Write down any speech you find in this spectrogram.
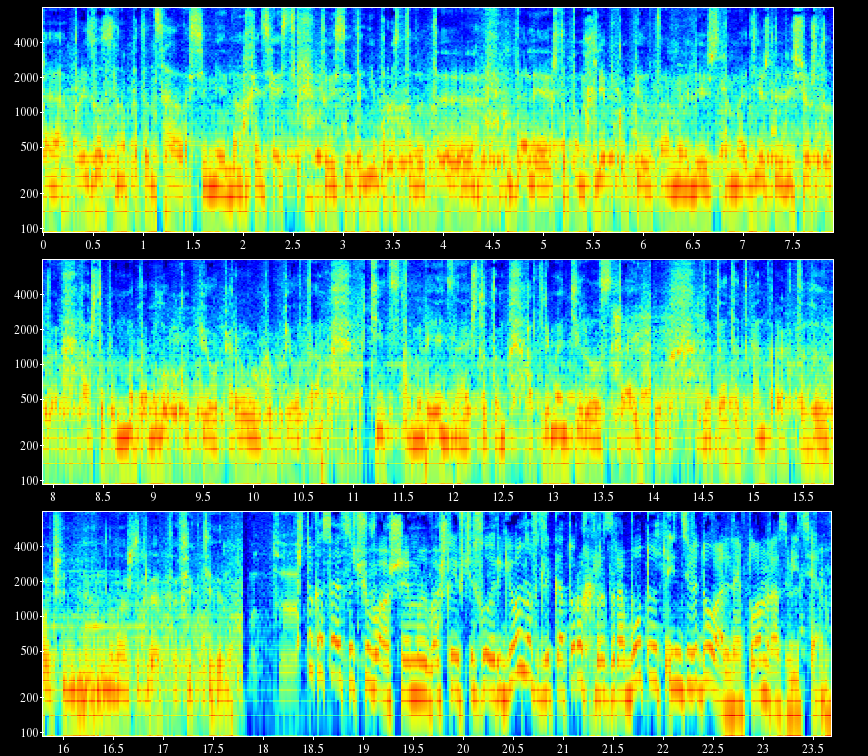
э, производственного потенциала семейного хозяйства. То есть это не просто вот э, дали, чтобы он хлеб купил там или там одежду или еще что-то, а чтобы он мотоблок купил, корову купил, там птиц там или я не знаю, что там отремонтировал стайку. Вот этот контракт очень, на наш взгляд, эффективен. Что касается Чувашии, мы вошли в число регионов, для которых разработают индивидуальный план развития.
